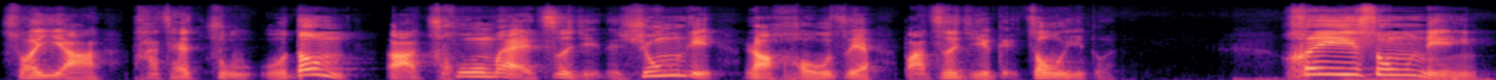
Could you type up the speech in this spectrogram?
所以啊，他才主动啊出卖自己的兄弟，让猴子呀把自己给揍一顿。黑松林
